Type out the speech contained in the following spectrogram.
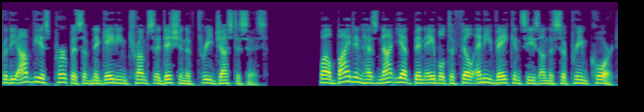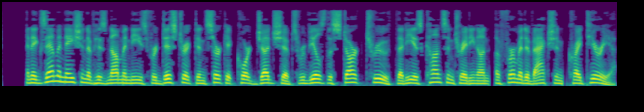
for the obvious purpose of negating Trump's addition of three justices. While Biden has not yet been able to fill any vacancies on the Supreme Court, an examination of his nominees for district and circuit court judgeships reveals the stark truth that he is concentrating on affirmative action criteria.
